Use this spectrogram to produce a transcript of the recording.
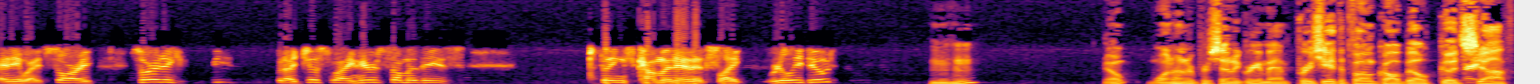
Anyway, sorry, sorry to, be, but I just when I hear some of these things coming in, it's like, really, dude. Mm-hmm. Nope, 100% agree, man. Appreciate the phone call, Bill. Good stuff.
